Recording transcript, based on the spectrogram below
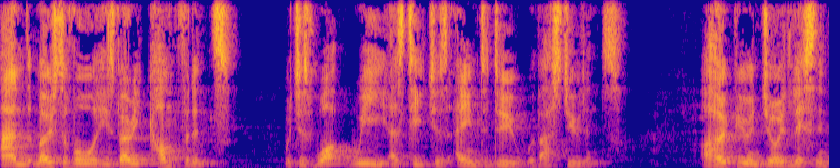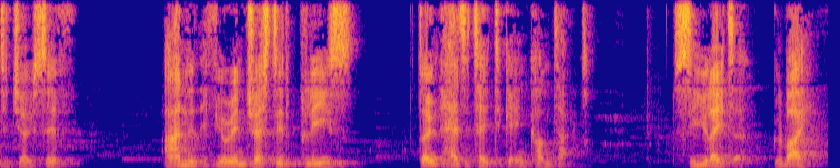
and most of all, he's very confident, which is what we as teachers aim to do with our students. I hope you enjoyed listening to Joseph, and if you're interested, please don't hesitate to get in contact. See you later. Goodbye.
